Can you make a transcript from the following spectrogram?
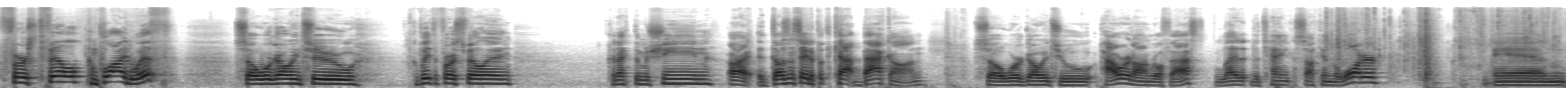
First fill complied with. So we're going to complete the first filling, connect the machine. All right, it doesn't say to put the cap back on. So we're going to power it on real fast, let the tank suck in the water, and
